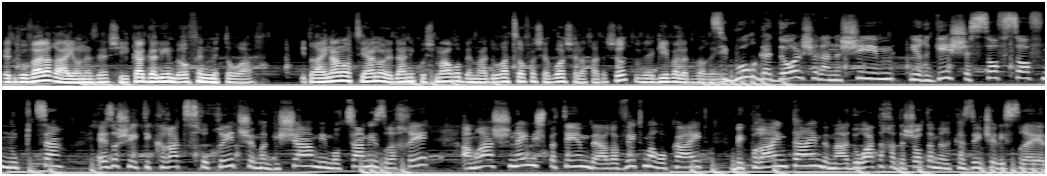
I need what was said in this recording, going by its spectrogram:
בתגובה לרעיון הזה, שהיכה גלים באופן מטורף, התראיינה מרציאנו לדני קושמרו במהדורת סוף השבוע של החדשות והגיבה לדברים. ציבור גדול של אנשים הרגיש שסוף סוף נופצה איזושהי תקרת זכוכית שמגישה ממוצא מזרחי, אמרה שני משפטים בערבית מרוקאית בפריים טיים במהדורת החדשות המרכזית של ישראל.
